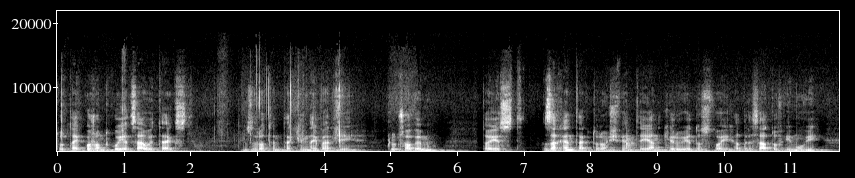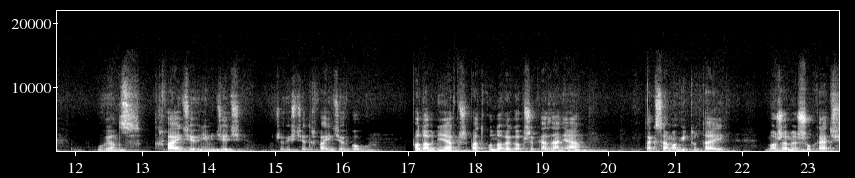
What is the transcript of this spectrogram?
tutaj porządkuje cały tekst, zwrotem takim najbardziej kluczowym, to jest zachęta, którą święty Jan kieruje do swoich adresatów i mówi, mówiąc, trwajcie w nim dzieci. Oczywiście trwajcie w Bogu. Podobnie jak w przypadku nowego przykazania, tak samo i tutaj możemy szukać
